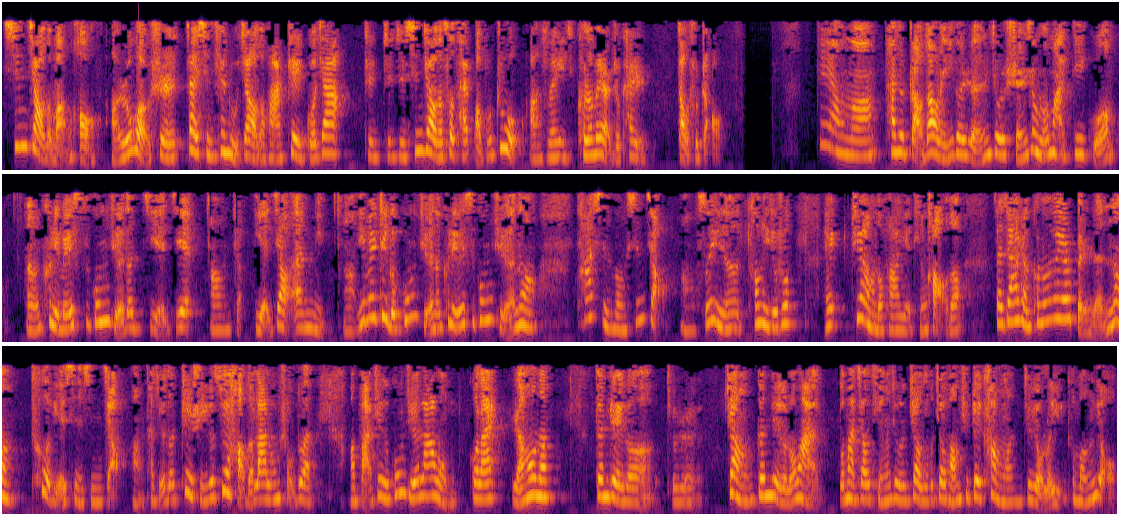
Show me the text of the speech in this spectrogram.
新教的王后啊，如果是再信天主教的话，这国家这这这新教的色彩保不住啊，所以克伦威尔就开始到处找。这样呢，他就找到了一个人，就是神圣罗马帝国，嗯，克里维斯公爵的姐姐啊，叫也叫安妮啊。因为这个公爵呢，克里维斯公爵呢，他信奉新教啊，所以呢，亨利就说，哎，这样的话也挺好的。再加上克伦威尔本人呢，特别信新教啊，他觉得这是一个最好的拉拢手段啊，把这个公爵拉拢过来，然后呢，跟这个就是这样跟这个罗马。罗马教廷就是教教皇去对抗呢，就有了一个盟友。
